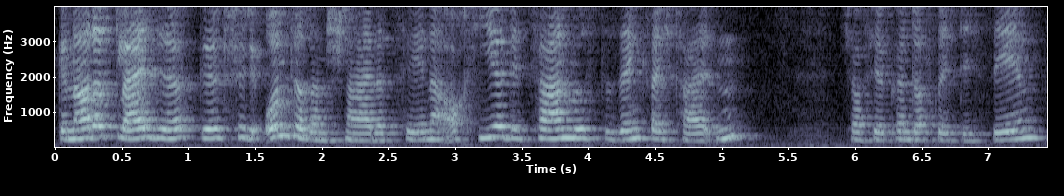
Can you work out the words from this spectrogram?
Genau das gleiche gilt für die unteren Schneidezähne. Auch hier die Zahnbürste senkrecht halten. Ich hoffe, ihr könnt das richtig sehen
